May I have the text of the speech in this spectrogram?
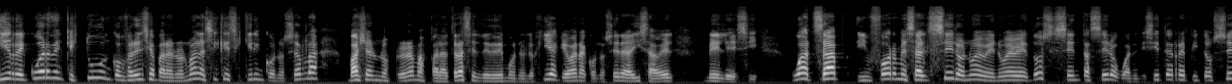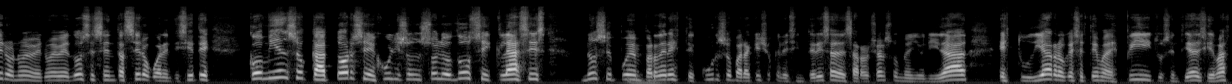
Y recuerden que estuvo en conferencia paranormal, así que si quieren conocerla, vayan unos programas para atrás, el de demonología, que van a conocer a Isabel Melesi. WhatsApp, informes al 099-260-047, repito, 099-260-047. Comienzo 14 de julio, son solo 12 clases. No se pueden perder este curso para aquellos que les interesa desarrollar su mediunidad, estudiar lo que es el tema de espíritus, entidades y demás.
